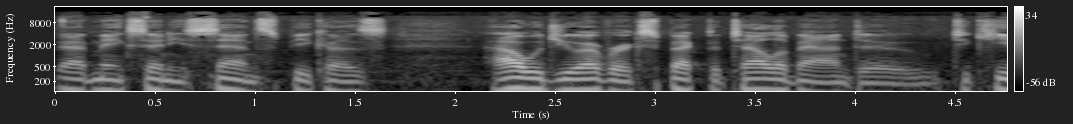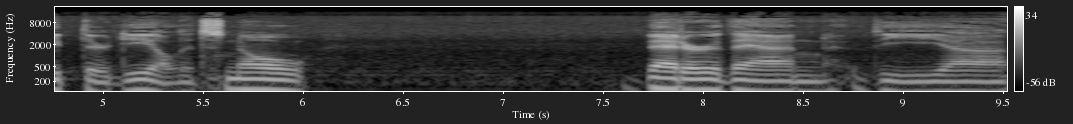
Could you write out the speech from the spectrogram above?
that makes any sense because how would you ever expect the Taliban to to keep their deal? It's no better than the uh,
